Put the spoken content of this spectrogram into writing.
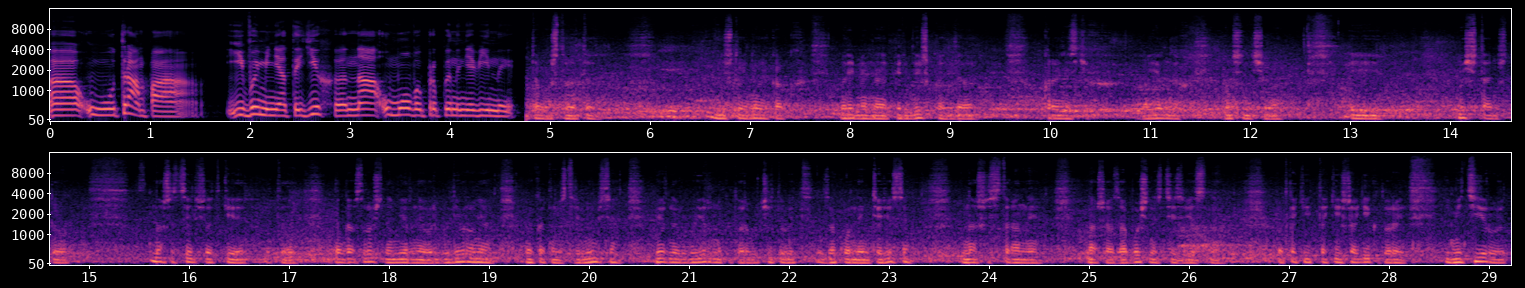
е, у Трампа і виміняти їх на умови припинення війни. Потому что это не что иное, как временная передышка для украинских военных, больше ничего. И мы считаем, что наша цель все-таки это долгосрочное мирное урегулирование. Мы к этому стремимся. Мирное урегулирование, которое учитывает законные интересы нашей страны, наша озабоченность известна. Вот какие-то такие шаги, которые имитируют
